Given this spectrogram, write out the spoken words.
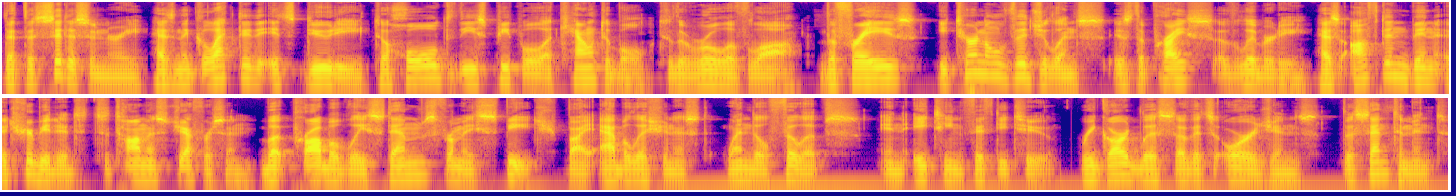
that the citizenry has neglected its duty to hold these people accountable to the rule of law. The phrase, eternal vigilance is the price of liberty, has often been attributed to Thomas Jefferson, but probably stems from a speech by abolitionist Wendell Phillips in 1852. Regardless of its origins, the sentiment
